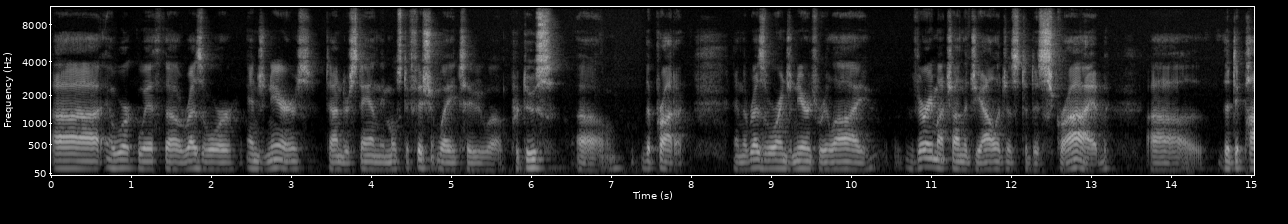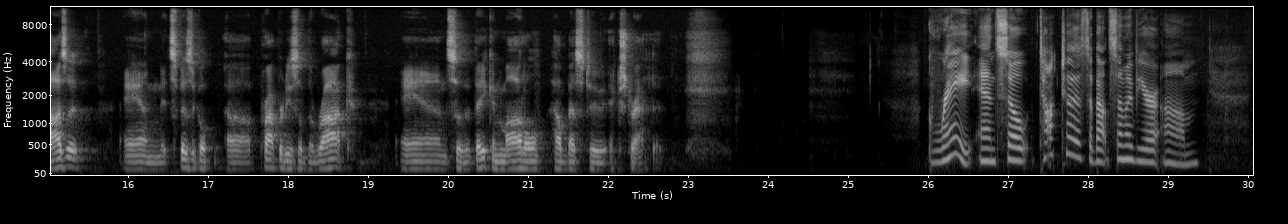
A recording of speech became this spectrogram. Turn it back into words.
uh, and work with uh, reservoir engineers to understand the most efficient way to uh, produce the product. And the reservoir engineers rely very much on the geologist to describe the deposit and its physical uh, properties of the rock, and so that they can model how best to extract it. Great. And so, talk to us about some of your um,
